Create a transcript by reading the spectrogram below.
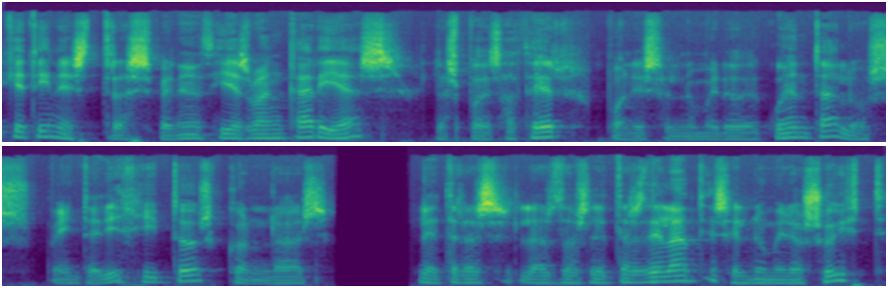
que tienes transferencias bancarias, las puedes hacer, pones el número de cuenta, los 20 dígitos con las letras, las dos letras delante, es el número SWIFT,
